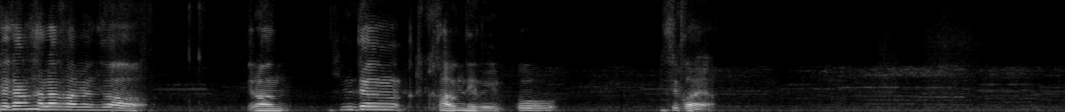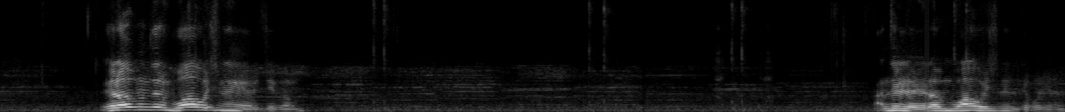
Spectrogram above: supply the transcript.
세상 살아가면서 이런 힘든 가운데도 있고 있을 거예요. 여러분들은 뭐 하고 지내요 지금? 안 들려요. 여러분 뭐 하고 계시는지 모르겠어요.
